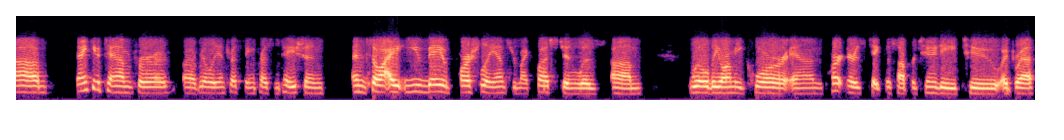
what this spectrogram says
Um, thank you, Tam, for a, a really interesting presentation and so I, you may have partially answered my question was, um, will the Army Corps and partners take this opportunity to address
